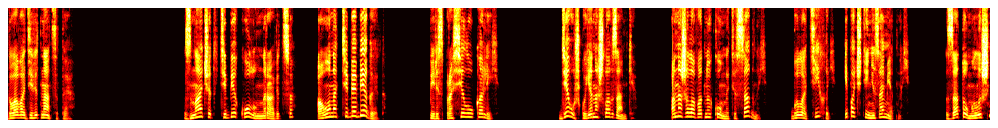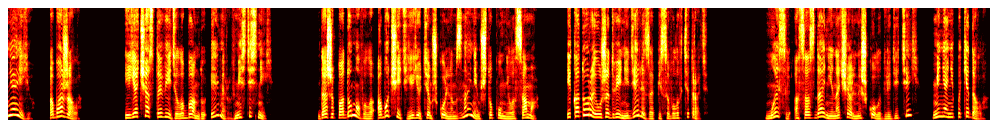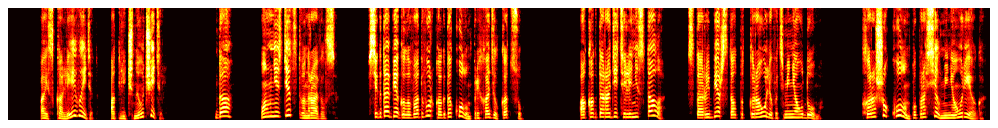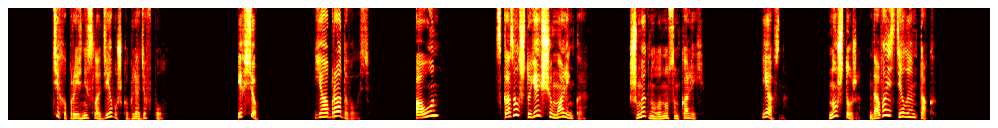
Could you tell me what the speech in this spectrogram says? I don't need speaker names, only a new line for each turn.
Глава 19 «Значит, тебе Колум нравится, а он от тебя бегает?» — переспросила у Калей. Девушку я нашла в замке. Она жила в одной комнате с Агной, была тихой и почти незаметной. Зато малышня ее обожала. И я часто видела банду Эмер вместе с ней. Даже подумывала обучить ее тем школьным знаниям, что помнила сама, и которые уже две недели записывала в тетрадь. Мысль о создании начальной школы для детей меня не покидала. А из колей выйдет отличный учитель. Да, он мне с детства нравился. Всегда бегала во двор, когда Колум приходил к отцу. А когда родителей не стало, старый Бер стал подкарауливать меня у дома. «Хорошо, Колум попросил меня у Рега», — тихо произнесла девушка, глядя в пол. И все. Я обрадовалась. А он сказал, что я еще маленькая. Шмыгнула носом колей. Ясно. Ну что же, давай сделаем так.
